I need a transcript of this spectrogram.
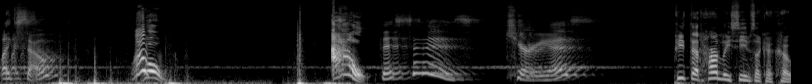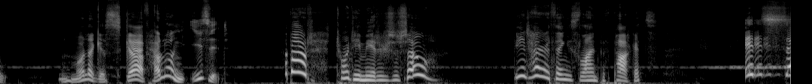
Like so? Whoa! Ow! This is curious. Pete, that hardly seems like a coat. More like a scarf. How long is it? About 20 meters or so. The entire thing is lined with pockets. It's so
